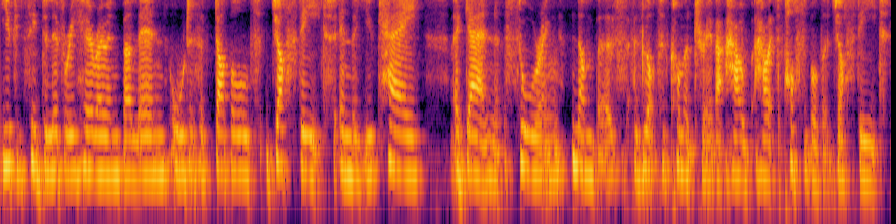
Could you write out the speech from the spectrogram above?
you can see Delivery Hero in Berlin, orders have doubled. Just Eat in the UK, again, soaring numbers. There's lots of commentary about how, how it's possible that Just Eat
